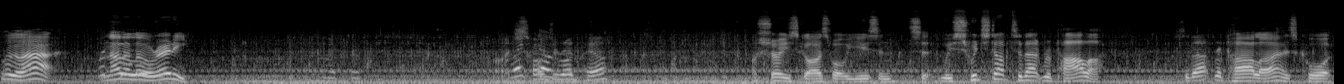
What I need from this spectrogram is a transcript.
look at that. Another little ready. Just hold your rod, pal. I'll show you guys what we're using. So we switched up to that Rapala. So that Rapala has caught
